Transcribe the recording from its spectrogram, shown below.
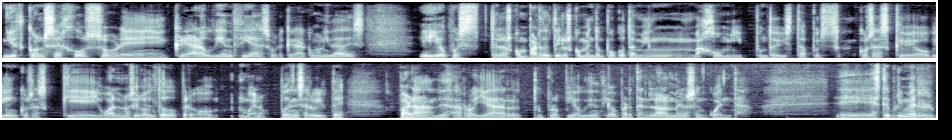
10 consejos sobre crear audiencias, sobre crear comunidades. Y yo pues te los comparto y te los comento un poco también bajo mi punto de vista, pues cosas que veo bien, cosas que igual no sigo del todo, pero bueno, pueden servirte para desarrollar tu propia audiencia o para tenerlo al menos en cuenta. Eh, este primer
